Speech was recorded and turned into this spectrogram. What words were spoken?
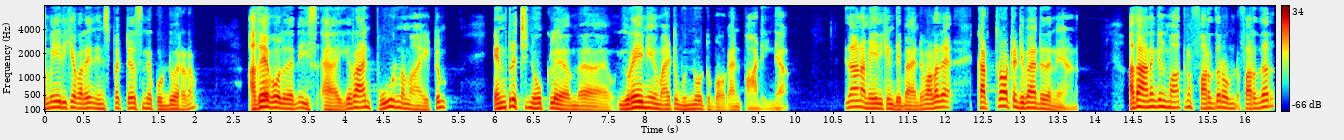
അമേരിക്ക പറയുന്ന ഇൻസ്പെക്ടേഴ്സിനെ കൊണ്ടുവരണം. അതേപോലെ തന്നെ ഇറാൻ പൂർണമായിട്ടും എൻറിച്ച് ന്യൂക്ലിയർ യുറേനിയവുമായിട്ട് മുന്നോട്ട് പോകാൻ പാടില്ല. ഇതാണ് അമേരിക്കൻ ഡിമാൻഡ്. വളരെ കട്ട്രോട്ട് ഡിമാൻഡ് തന്നെയാണ്. അതാണെങ്കിൽ മാത്രം ഫർദർ ഉണ്ട് ഫർദർ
